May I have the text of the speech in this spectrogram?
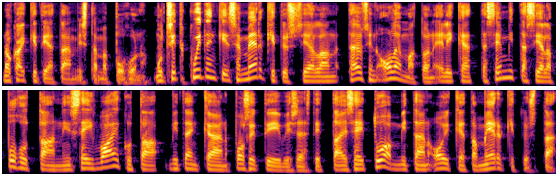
No kaikki tietää, mistä mä puhun. Mutta sitten kuitenkin se merkitys siellä on täysin olematon, eli että se, mitä siellä puhutaan, niin se ei vaikuta mitenkään positiivisesti tai se ei tuo mitään oikeaa merkitystä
